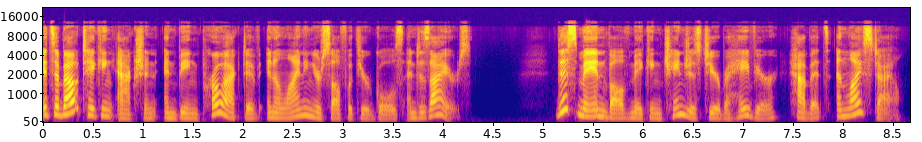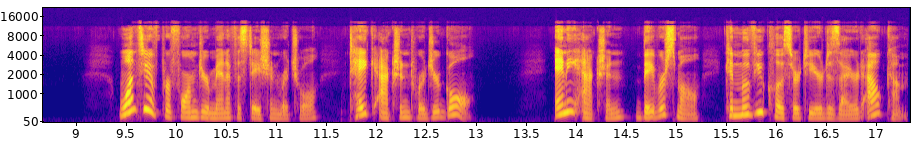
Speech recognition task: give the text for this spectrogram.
It's about taking action and being proactive in aligning yourself with your goals and desires. This may involve making changes to your behavior, habits, and lifestyle. Once you have performed your manifestation ritual, take action towards your goal. Any action, big or small, can move you closer to your desired outcome.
